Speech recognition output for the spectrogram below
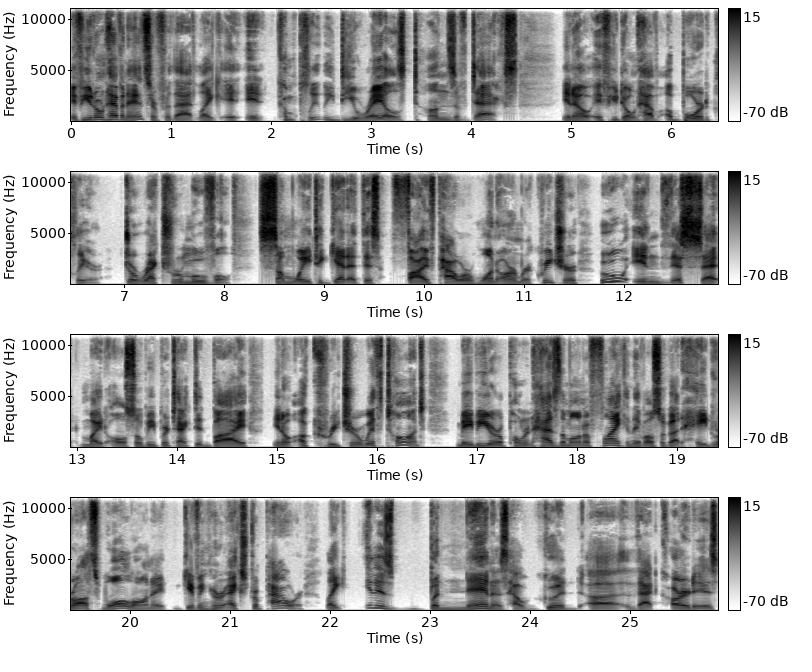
If you don't have an answer for that, like it, it completely derails tons of decks. You know, if you don't have a board clear, direct removal, some way to get at this five power, one armor creature who in this set might also be protected by, you know, a creature with taunt. Maybe your opponent has them on a flank and they've also got Hadroth's wall on it, giving her extra power. Like it is bananas how good uh, that card is.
